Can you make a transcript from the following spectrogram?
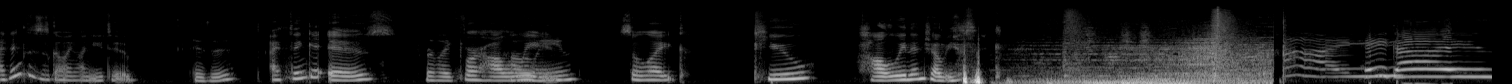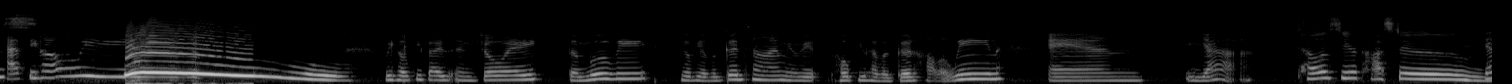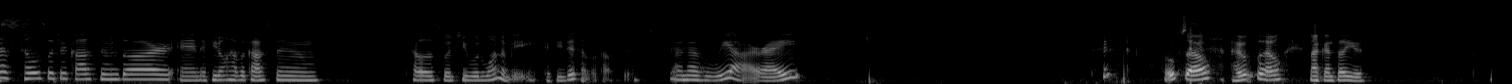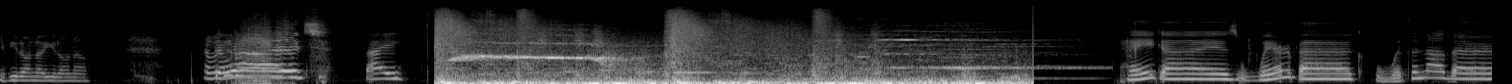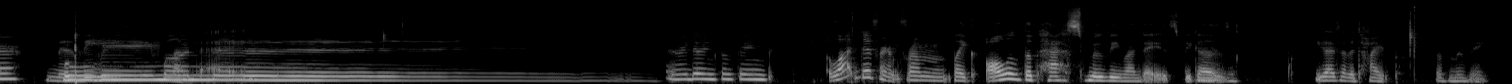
I think this is going on YouTube. Is it I think it is for like for Halloween. Halloween? So like cue Halloween and show music. Hi. Hey guys. Happy Halloween. Woo! We hope you guys enjoy the movie. We hope you have a good time. We hope you have a good Halloween. And yeah. Tell us your costumes. Yes, tell us what your costumes are. And if you don't have a costume, tell us what you would want to be if you did have a costume. Y'all know who we are, right? Hope so. I hope so. Not gonna tell you. If you don't know, you don't know. Have a Go good one. watch. Bye. Hey guys, we're back with another Movie Monday. Monday. And we're doing something a lot different from like all of the past movie Mondays because you guys have a type of movie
